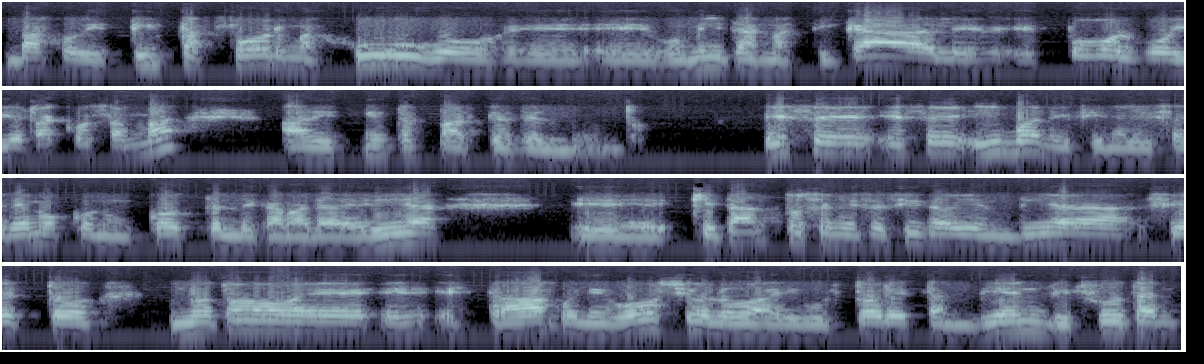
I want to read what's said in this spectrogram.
bajo distintas formas, jugos, eh, eh, gomitas masticables, polvo y otras cosas más, a distintas partes del mundo. Ese, ese, y bueno, y finalizaremos con un cóctel de camaradería eh, que tanto se necesita hoy en día, ¿cierto? No todo es, trabajo y negocio, los agricultores también disfrutan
